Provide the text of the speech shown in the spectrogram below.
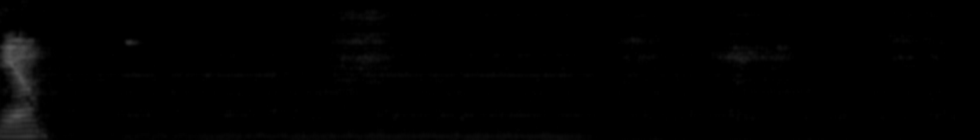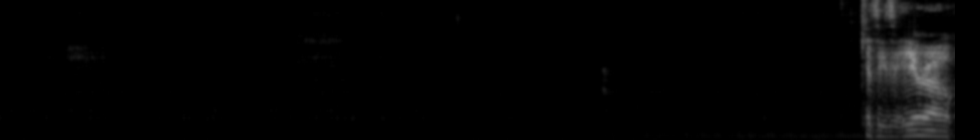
Yeah. Because he's a hero.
